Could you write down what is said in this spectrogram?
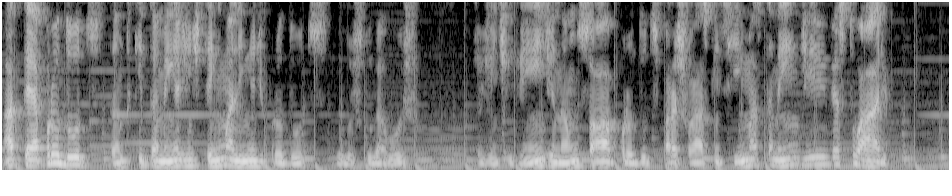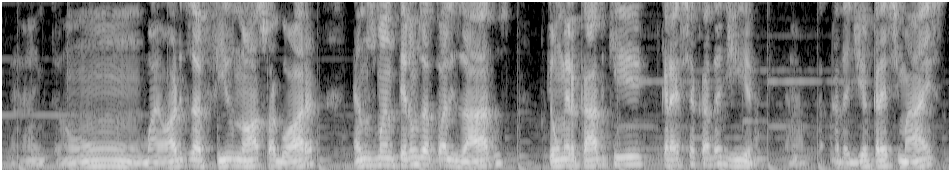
até produtos. Tanto que também a gente tem uma linha de produtos do Luxo do Gaúcho que a gente vende, não só produtos para churrasco em si, mas também de vestuário. É, então, o maior desafio nosso agora é nos mantermos atualizados, porque é um mercado que cresce a cada dia. Né? Cada dia cresce mais,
